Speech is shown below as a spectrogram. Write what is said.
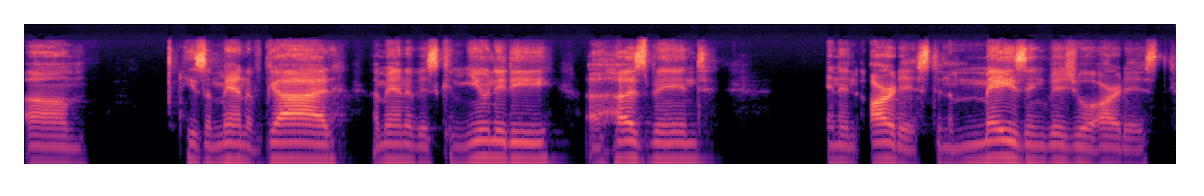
Um, he's a man of God, a man of his community, a husband, and an artist, an amazing visual artist.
